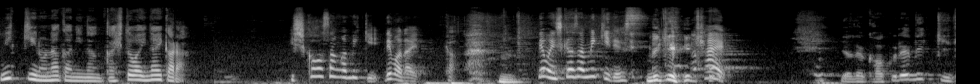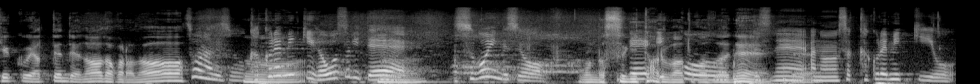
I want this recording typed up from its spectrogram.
ミッキーの中になんか人はいないから。石川さんがミキではないか。でも石川さんミッキーです。ミキ、ミキ。はい。いや、でも隠れミッキー結構やってんだよな、だからな。そうなんですよ。うん隠れミッキーが多すぎて、すごいんですよ。こんな杉たるわとかでね。ですね、あの、さ隠れミッキーを、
